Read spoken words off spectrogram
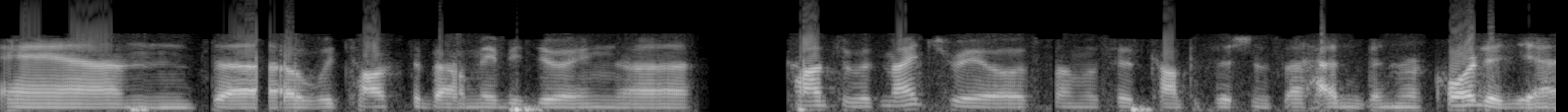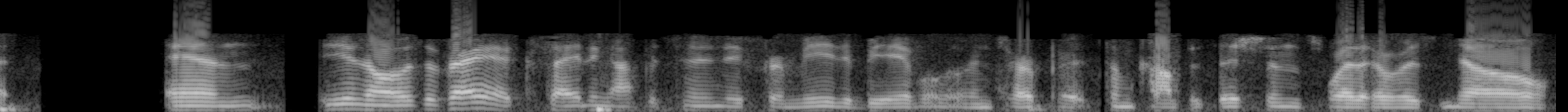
And uh we talked about maybe doing a concert with my trio of some of his compositions that hadn't been recorded yet. And, you know, it was a very exciting opportunity for me to be able to interpret some compositions where there was no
